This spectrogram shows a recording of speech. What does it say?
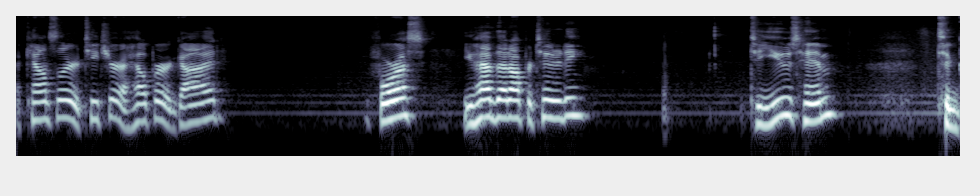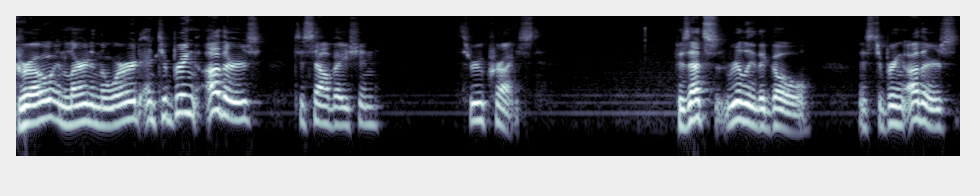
a counselor, a teacher, a helper, a guide for us. You have that opportunity to use Him to grow and learn in the Word and to bring others to salvation through Christ. Because that's really the goal, is to bring others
